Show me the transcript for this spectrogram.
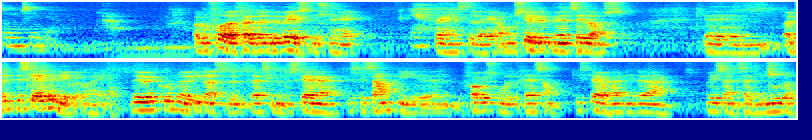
sådan nogle ting, ja. Og du får i hvert fald den bevægelse, du skal have Ja. hver eneste dag, og måske lidt mere til os. Øh, og det, det skal alle elever jo have. Det er jo ikke kun øh, idrætsklassen, det skal, det skal samtlige øh, folkeskoleklasser. De skal jo have de der vis antal minutter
